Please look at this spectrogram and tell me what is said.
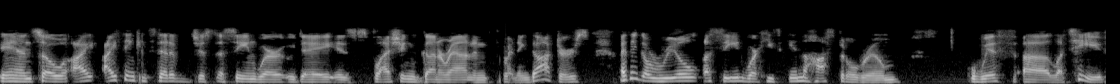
And so I, I think instead of just a scene where Uday is flashing a gun around and threatening doctors, I think a real a scene where he's in the hospital room with uh, Latif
